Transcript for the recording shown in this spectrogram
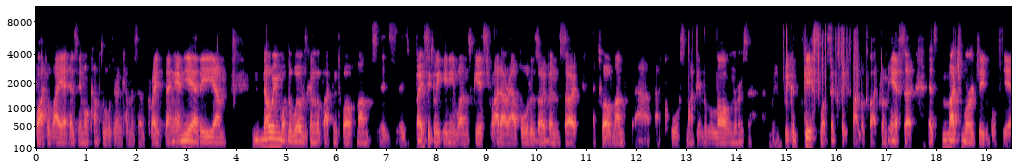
bite away at as they're more comfortable with their income is a great thing. And yeah, the um, knowing what the world is going to look like in 12 months is is basically anyone's guess, right? Are our borders mm-hmm. open? So a 12 month uh, course might be a little long, whereas we could guess what six weeks might look like from here. So it's much more achievable. Yeah,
